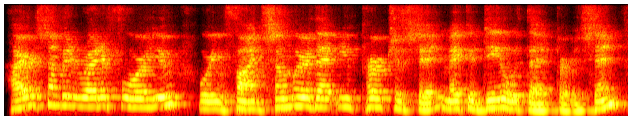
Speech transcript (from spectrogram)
Hire somebody to write it for you, or you find somewhere that you purchased it, make a deal with that person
